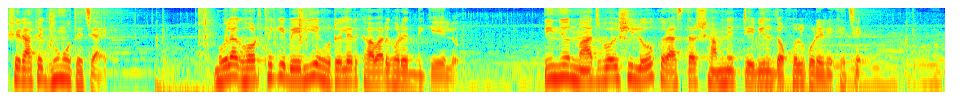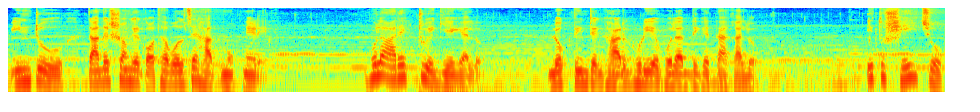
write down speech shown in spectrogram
সে রাতে ঘুমোতে চায়। ভোলা ঘর থেকে বেরিয়ে হোটেলের খাবার ঘরের দিকে এলো। তিনজন মাঝবয়সী লোক রাস্তার সামনের টেবিল দখল করে রেখেছে। পিন্টু তাদের সঙ্গে কথা বলছে হাত মুখ নেড়ে। ভোলা আরেকটু এগিয়ে গেল। লোক তিনটে ঘাড় ঘুরিয়ে ভোলার দিকে তাকালো। এ তো সেই চোখ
